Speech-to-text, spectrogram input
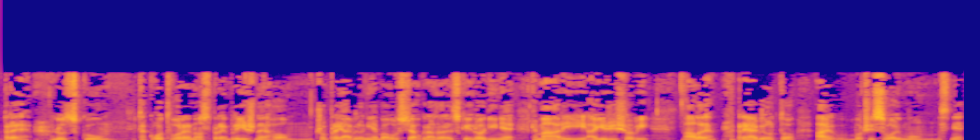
pre ľudskú takú otvorenosť pre blížneho, čo prejavil nie vo vzťahu k nazareckej rodine, k Márii a Ježišovi, ale prejavil to aj voči svojmu vlastne,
